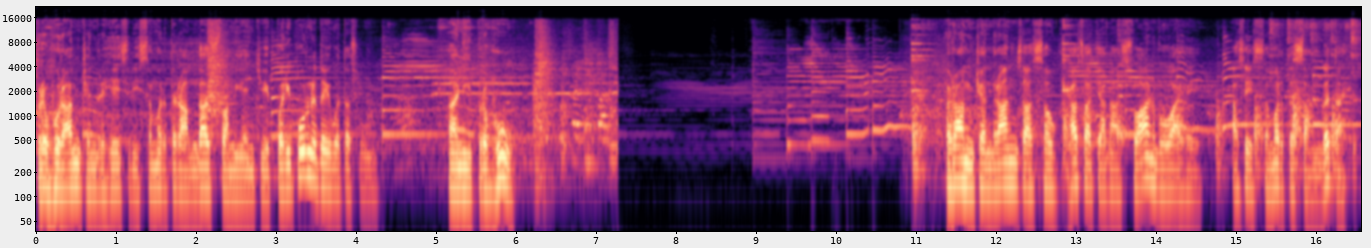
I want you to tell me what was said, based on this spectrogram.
प्रभू रामचंद्र हे श्री समर्थ रामदास स्वामी यांचे परिपूर्ण दैवत असून आणि प्रभू रामचंद्रांचा सौख्याचा त्यांना स्वानुभव आहे असे समर्थ सांगत आहेत.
